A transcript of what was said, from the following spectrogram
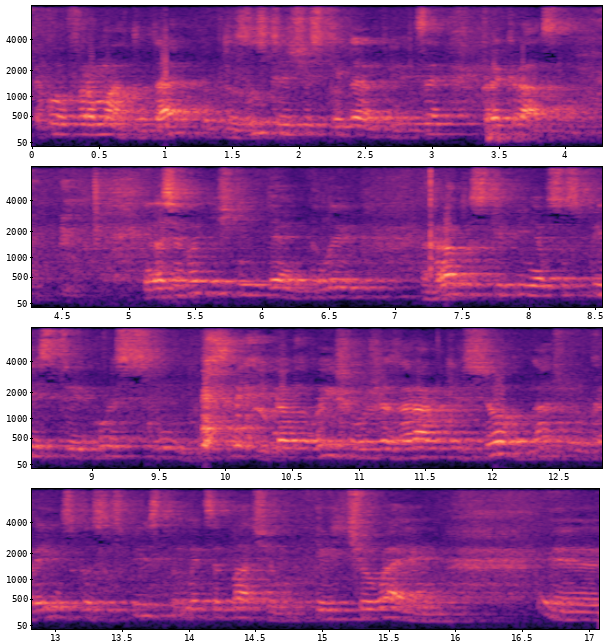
такого формату, так? тобто зустрічі з студентами. І це прекрасно. І на сьогоднішній день, коли градус кипіння в суспільстві ось ну, вийшов вже за рамки всього нашого українського суспільства, ми це бачимо і відчуваємо. Е,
